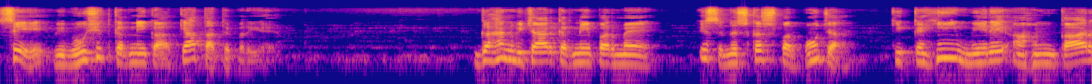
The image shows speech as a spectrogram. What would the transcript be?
से विभूषित करने का क्या तात्पर्य है। गहन विचार करने पर मैं इस निष्कर्ष पर पहुँचा कि कहीं मेरे अहंकार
